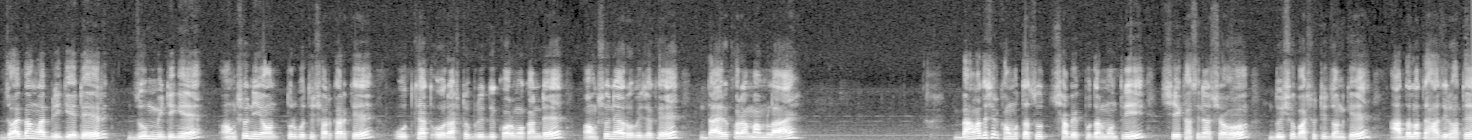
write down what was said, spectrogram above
জয় বাংলা ব্রিগেডের জুম মিটিংয়ে অংশ নিয়ে অন্তর্বর্তী সরকারকে উৎখাত ও রাষ্ট্রবিরোধী কর্মকাণ্ডে অংশ নেওয়ার অভিযোগে দায়ের করা মামলায় বাংলাদেশের ক্ষমতাচ্যুত সাবেক প্রধানমন্ত্রী শেখ হাসিনা সহ দুইশো বাষট্টি জনকে আদালতে হাজির হতে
